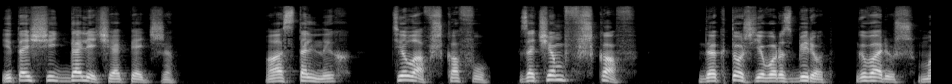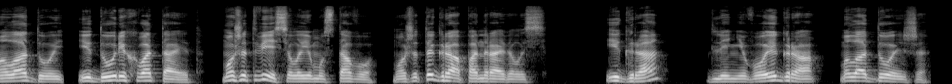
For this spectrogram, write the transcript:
И тащить далече опять же. А остальных? Тела в шкафу. Зачем в шкаф? Да кто ж его разберет? Говорю ж, молодой, и дури хватает. Может, весело ему с того. Может, игра понравилась. Игра? Для него игра. Молодой же.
